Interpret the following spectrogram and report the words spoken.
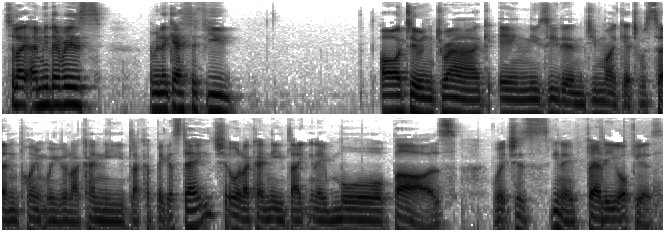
So like, I mean, there is. I mean, I guess if you are doing drag in New Zealand, you might get to a certain point where you're like, I need like a bigger stage, or like I need like you know more bars, which is you know fairly obvious.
